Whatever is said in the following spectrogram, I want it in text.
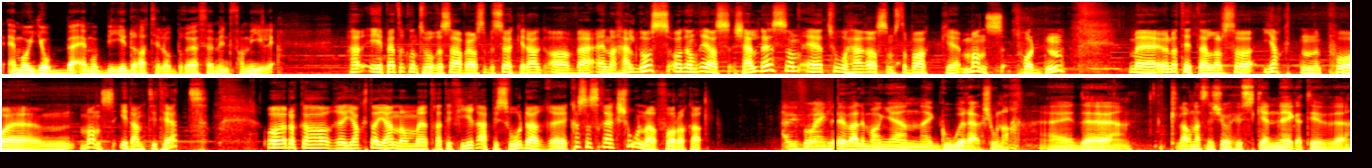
jeg må jobbe, jeg må bidra til å brødfø min familie. Her i P3-kontoret så har vi altså besøk i dag av eh, Einar Helgaas og Andreas Skjelde, som er to herrer som står bak eh, Mannspodden, med undertittel altså 'Jakten på eh, mannsidentitet'. Og dere har jakta gjennom eh, 34 episoder. Hva slags reaksjoner får dere? Vi får egentlig veldig mange eh, gode reaksjoner. Eh, Det jeg klarer nesten ikke å huske en negativ eh,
